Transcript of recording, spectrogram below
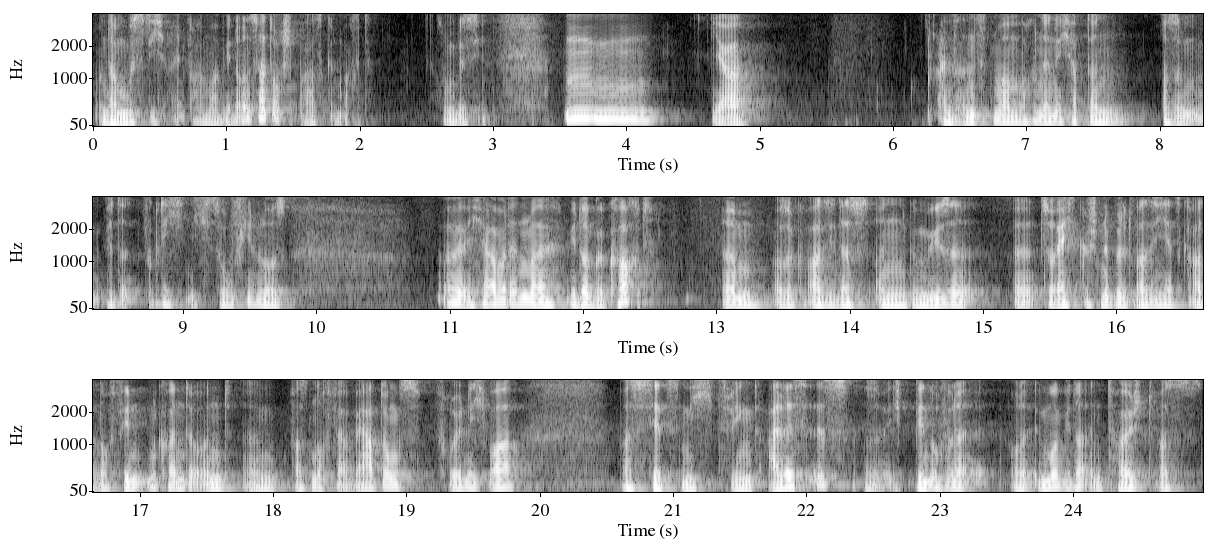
Und da musste ich einfach mal wieder. Und es hat auch Spaß gemacht. So ein bisschen. Mm, ja. Ansonsten war am Wochenende, ich habe dann, also wirklich nicht so viel los. Äh, ich habe dann mal wieder gekocht. Ähm, also quasi das an Gemüse äh, zurechtgeschnippelt, was ich jetzt gerade noch finden konnte und ähm, was noch verwertungsfröhlich war was jetzt nicht zwingend alles ist. Also ich bin auch wieder oder immer wieder enttäuscht, was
